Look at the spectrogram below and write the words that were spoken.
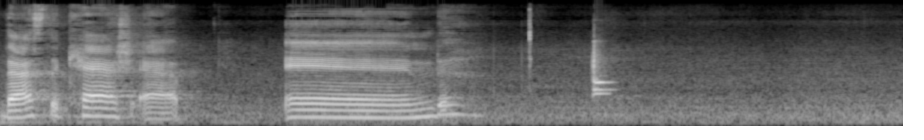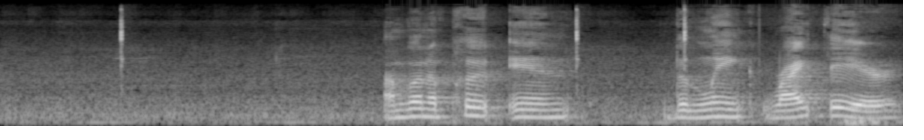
That's the Cash App. And I'm going to put in the link right there.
